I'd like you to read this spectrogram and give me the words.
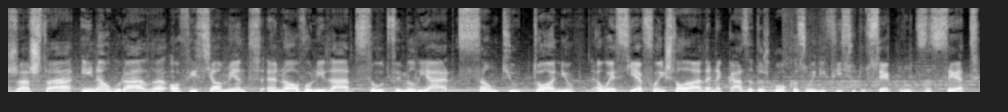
Já está inaugurada oficialmente a nova unidade de saúde familiar São Teutónio. A USF foi instalada na Casa das Bocas, um edifício do século XVII,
